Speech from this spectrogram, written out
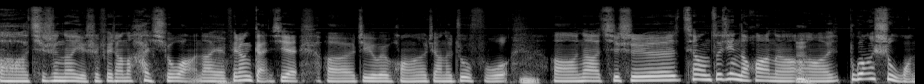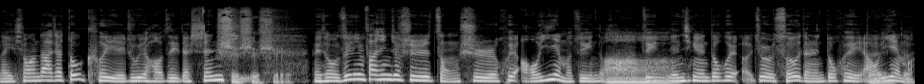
啊、其实呢也是非常的害羞啊，那也非常感谢呃这一位朋友这样的祝福。嗯啊、那其实像最近的话呢，呃，不光是我呢，也希望大家都可以注意好自己的身体。是是是，没错，我最近发现就是总是会熬夜嘛，最近的话，啊最近年轻人都会，呃就是所有的人都会熬夜嘛。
